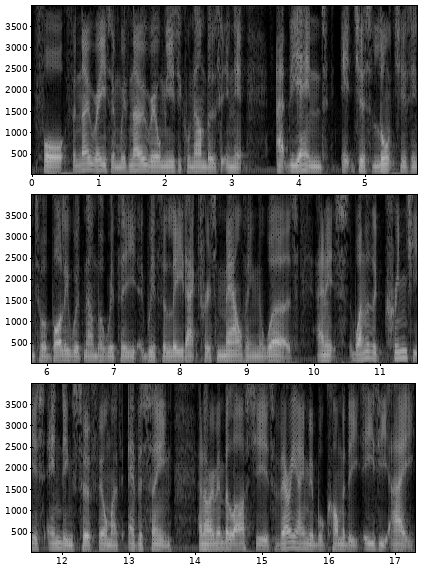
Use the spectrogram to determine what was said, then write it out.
for, for no reason, with no real musical numbers in it at the end, it just launches into a Bollywood number with the with the lead actress mouthing the words, and it's one of the cringiest endings to a film I've ever seen. And I remember last year's very amiable comedy Easy A,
